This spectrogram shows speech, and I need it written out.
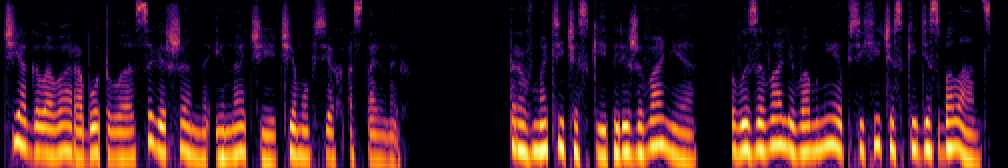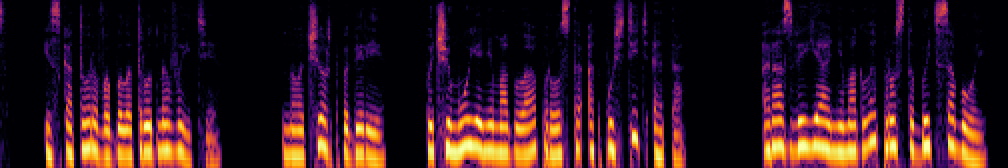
чья голова работала совершенно иначе, чем у всех остальных. Травматические переживания — вызывали во мне психический дисбаланс, из которого было трудно выйти. Но, черт побери, почему я не могла просто отпустить это? Разве я не могла просто быть собой,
